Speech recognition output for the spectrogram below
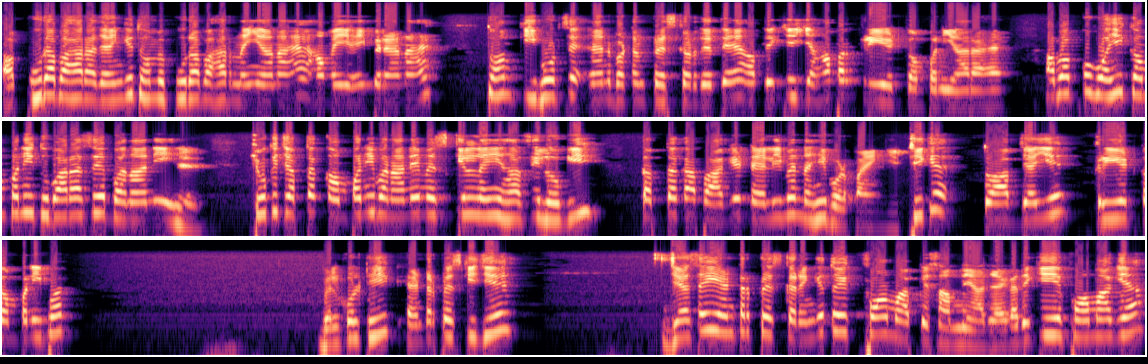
अब पूरा बाहर आ जाएँगे तो हमें पूरा बाहर नहीं आना है। हमें यहीं पे रहना है। तो हम कीबोर्ड से एन बटन प्रेस कर देते हैं। अब देखिए, यहाँ पर क्रिएट कंपनी आ रहा है। अब आपको वही कंपनी दोबारा से बनानी है। क्योंकि जब तक कंपनी बनाने में स्किल नहीं हासिल होगी, तब तक आप आगे टैली में नहीं बढ़ पाएँगे। ठीक है? तो आप जाइए क्रिएट कंपनी पर। बिल्कुल ठीक। एंटर प्रेस कीजिए। जैसे ही एंटर प्रेस करेंगे तो एक फॉर्म आपके सामने आ जाएगा। देखिए, ये फॉर्म आ गया।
